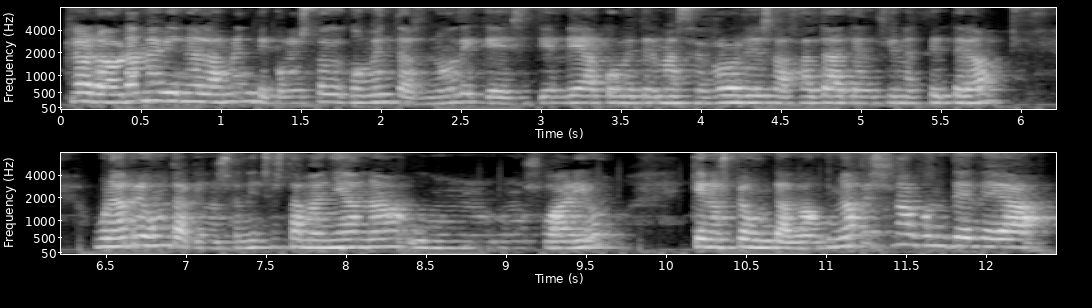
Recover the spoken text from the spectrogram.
Claro, ahora me viene a la mente con esto que comentas, ¿no? De que se tiende a cometer más errores, la falta de atención, etcétera. Una pregunta que nos han dicho esta mañana un usuario que nos preguntaba, ¿una persona con TDA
